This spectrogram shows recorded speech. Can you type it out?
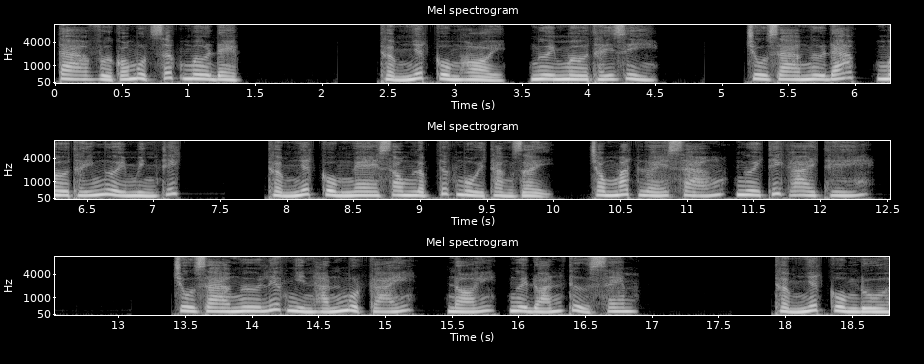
ta vừa có một giấc mơ đẹp. Thẩm nhất cùng hỏi, người mơ thấy gì? Chu Gia Ngư đáp, mơ thấy người mình thích. Thẩm nhất cùng nghe xong lập tức ngồi thẳng dậy, trong mắt lóe sáng, ngươi thích ai thế? Chu Gia Ngư liếc nhìn hắn một cái, nói, ngươi đoán thử xem. Thẩm nhất cùng đùa,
